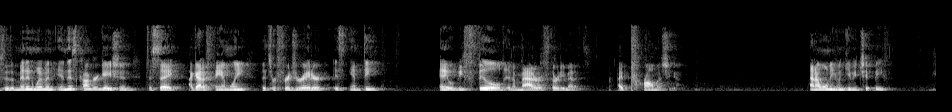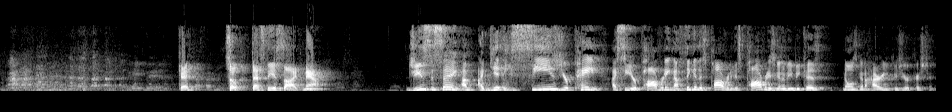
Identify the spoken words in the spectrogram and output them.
through the men and women in this congregation, to say, I got a family that's refrigerator is empty, and it will be filled in a matter of 30 minutes. I promise you. And I won't even give you chip beef. Okay? So that's the aside. Now, Jesus is saying, i get, he sees your pain. I see your poverty. Now think of this poverty. This poverty is going to be because no one's going to hire you because you're a Christian.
